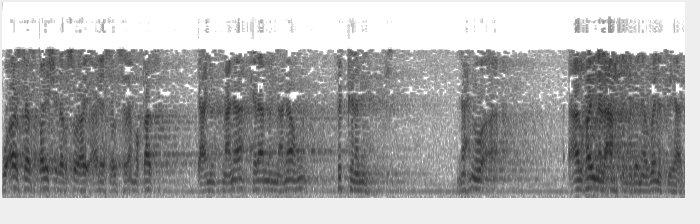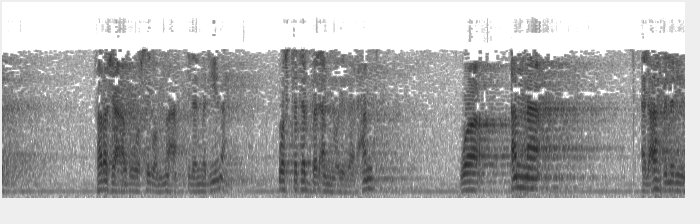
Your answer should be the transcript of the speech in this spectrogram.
وأرسلت قريش إلى الرسول عليه الصلاة والسلام وقال يعني معناه كلاما معناه فكنا منه. نحن ألغينا العهد اللي بيننا وبينك في هذا. فرجع أبو ومن معه إلى المدينة واستتب الأمن ولله الحمد وأما العهد الذي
